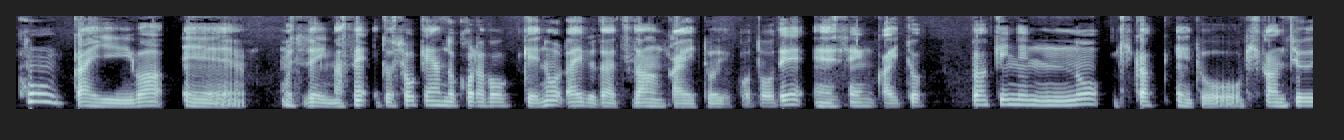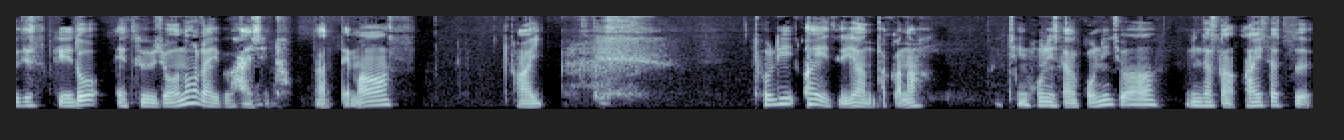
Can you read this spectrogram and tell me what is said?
今回は、えー、もう一度言いますね。えっと、証券コラボ OK のライブ雑談会ということで、えー、1000回突破記念の企画、えっ、と、期間中ですけど、えー通常のライブ配信となってます。はい。とりあえずやんだかな。チンホニーさん、こんにちは。皆さん、挨拶、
